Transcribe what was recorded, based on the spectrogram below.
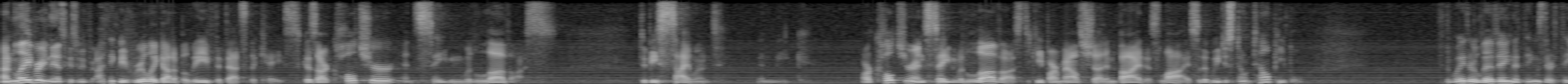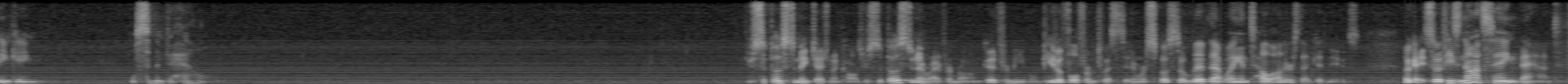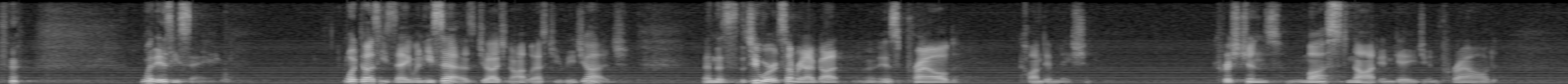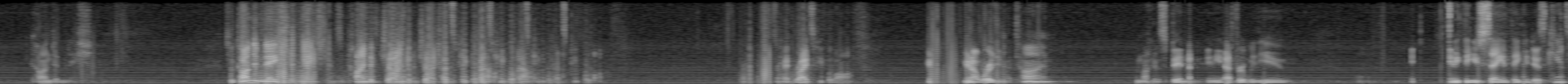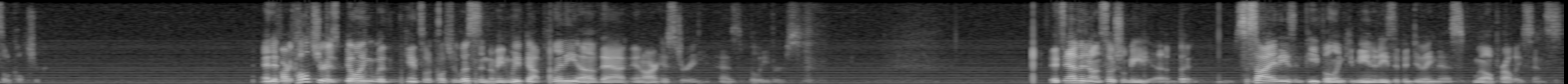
I'm laboring this because I think we've really got to believe that that's the case. Because our culture and Satan would love us to be silent and meek. Our culture and Satan would love us to keep our mouths shut and buy this lie so that we just don't tell people. The way they're living, the things they're thinking, we'll send them to hell. You're supposed to make judgment calls. You're supposed to know right from wrong, good from evil, beautiful from twisted. And we're supposed to live that way and tell others that good news. Okay, so if he's not saying that, what is he saying? What does he say when he says, Judge not, lest you be judged? And this, the two word summary I've got is proud condemnation. Christians must not engage in proud condemnation. So, condemnation is a kind of judgment that cuts people, cuts people, cuts people, cuts people off. Right? Writes people off. You're not worthy of my time. I'm not going to spend any effort with you. anything you say and think and do is cancel culture. And if our culture is going with cancel culture, listen, I mean, we've got plenty of that in our history as believers. It's evident on social media, but societies and people and communities have been doing this, well, probably since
